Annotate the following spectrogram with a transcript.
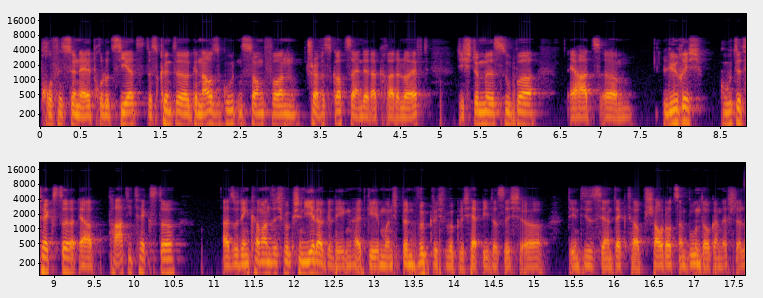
professionell produziert. Das könnte genauso gut ein Song von Travis Scott sein, der da gerade läuft. Die Stimme ist super. Er hat ähm, lyrisch gute Texte, er hat Partytexte. Also den kann man sich wirklich in jeder Gelegenheit geben und ich bin wirklich, wirklich happy, dass ich äh, den dieses Jahr entdeckt habe. Shoutouts an Boondog an der Stelle.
